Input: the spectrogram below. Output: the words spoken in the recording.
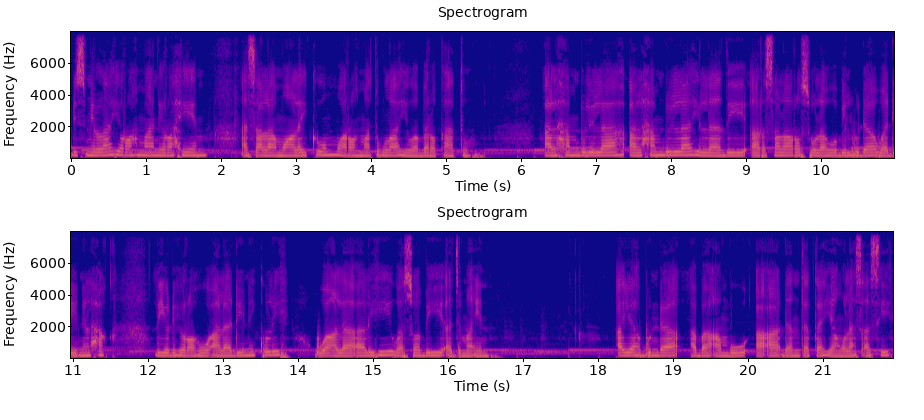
Bismillahirrahmanirrahim. Assalamualaikum warahmatullahi wabarakatuh. Alhamdulillah, alhamdulillahilladzi arsala rasulahu bil huda wa dinil haq liyudhhirahu ala dini kullih wa ala alihi wa ajmain. Ayah bunda, abah ambu, aa dan teteh yang ulas asih,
